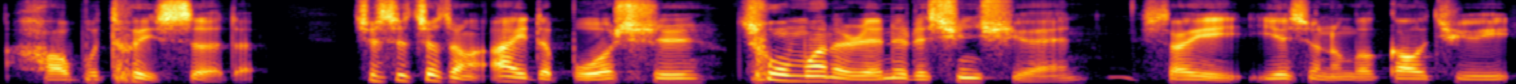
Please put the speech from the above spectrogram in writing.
毫不褪色的。就是这种爱的博施，触摸了人类的心弦，所以耶稣能够高居。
